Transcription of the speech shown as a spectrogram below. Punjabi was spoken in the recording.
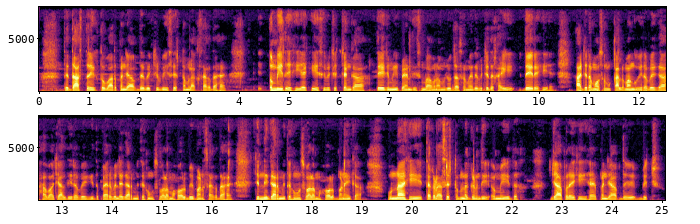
ਤੇ 10 ਤਰੀਕ ਤੋਂ ਬਾਅਦ ਪੰਜਾਬ ਦੇ ਵਿੱਚ ਵੀ ਸਿਸਟਮ ਲੱਗ ਸਕਦਾ ਹੈ। ਉਮੀਦ ਇਹੀ ਹੈ ਕਿ ਇਸ ਵਿੱਚ ਚੰਗਾ ਤੇਜ਼ ਮੀਂਹ ਪੈਣ ਦੀ ਸੰਭਾਵਨਾ ਮੌਜੂਦਾ ਸਮੇਂ ਦੇ ਵਿੱਚ ਦਿਖਾਈ ਦੇ ਰਹੀ ਹੈ। ਅੱਜ ਦਾ ਮੌਸਮ ਕੱਲ੍ਹ ਵਾਂਗੂ ਹੀ ਰਹੇਗਾ, ਹਵਾ ਚੱਲਦੀ ਰਹੇਗੀ, ਦੁਪਹਿਰ ਵੇਲੇ ਗਰਮੀ ਤੇ ਹੁੰਸ ਵਾਲਾ ਮਾਹੌਲ ਵੀ ਬਣ ਸਕਦਾ ਹੈ, ਜਿੰਨੀ ਗਰਮੀ ਤੇ ਹੁੰਸ ਵਾਲਾ ਮਾਹੌਲ ਬਣੇਗਾ ਉਨਾ ਹੀ ਤਕੜਾ ਸਿਸਟਮ ਲੱਗਣ ਦੀ ਉਮੀਦ ਜਾਪ ਰਹੀ ਹੈ ਪੰਜਾਬ ਦੇ ਵਿੱਚ।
